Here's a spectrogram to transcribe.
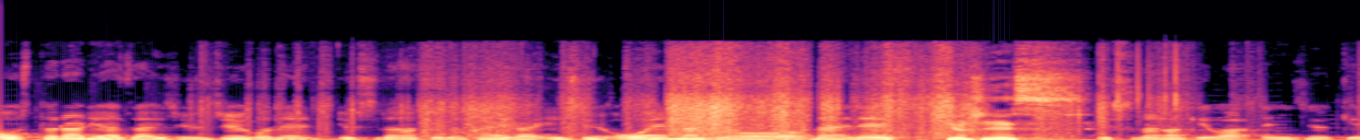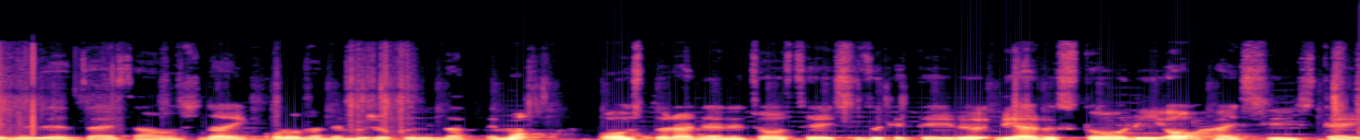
オーストラリア在住15年、吉永家の海外移住応援ラジオ、なえです。しです。吉永家は永住権で全財産を失い、コロナで無職になっても、オーストラリアで調整し続けているリアルストーリーを配信してい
